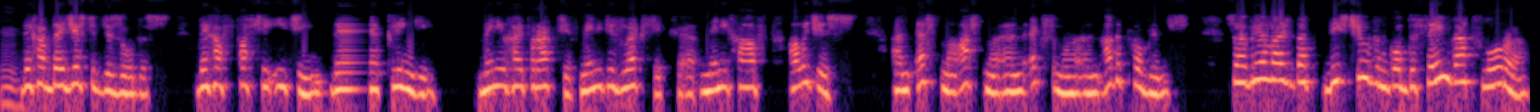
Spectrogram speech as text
Mm. They have digestive disorders. They have fussy eating. They're clingy. Many hyperactive, many dyslexic, uh, many have allergies and asthma, asthma and eczema and other problems. So I've realized that these children got the same gut flora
